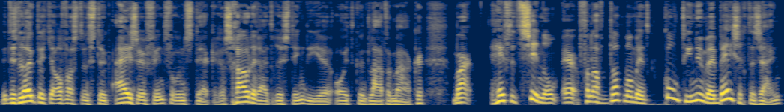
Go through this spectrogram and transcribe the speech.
Het is leuk dat je alvast een stuk ijzer vindt voor een sterkere schouderuitrusting die je ooit kunt laten maken. Maar heeft het zin om er vanaf dat moment continu mee bezig te zijn?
